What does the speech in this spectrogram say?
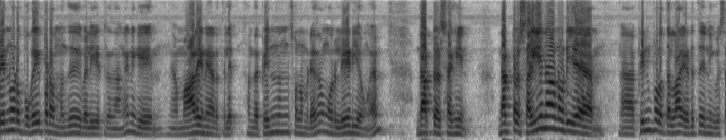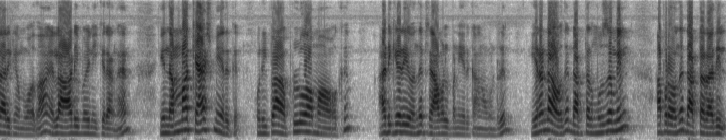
பெண்ணோட புகைப்படம் வந்து வெளியிட்டிருந்தாங்க. இன்றைக்கி மாலை நேரத்தில். அந்த பெண்ணுன்னு சொல்ல முடியாது. அவங்க ஒரு லேடி அவங்க. டாக்டர் ஷஹீன் டாக்டர் ஷஹீனானுடைய பின்புலத்தெல்லாம் எடுத்து இன்றைக்கி விசாரிக்கும் போது தான் எல்லாம் ஆடி போய் நிற்கிறாங்க இந்த அம்மா காஷ்மீருக்கு குறிப்பாக புல்வாமாவுக்கு அடிக்கடி வந்து ட்ராவல் பண்ணியிருக்காங்க ஒன்று. இரண்டாவது டாக்டர் முசமில் அப்புறம் வந்து டாக்டர் அதில்.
